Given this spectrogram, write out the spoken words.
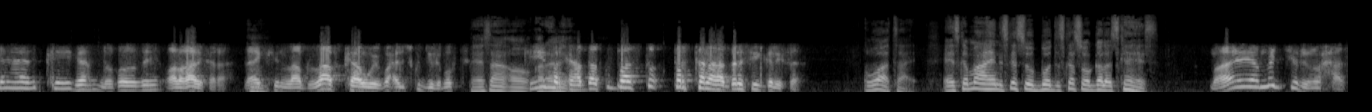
jaalkayga noqode waa la qaadi karaa. Laakiin laablaabkaa wey waxa la isku dila mogta heesaan oo kii marka haddaad ku baasto tartana haddana sii gelaysaa waa tahay. Ee iska ma ahayn iska soo bood iska soo galo iska hees. Maya ma jirin waxaas.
